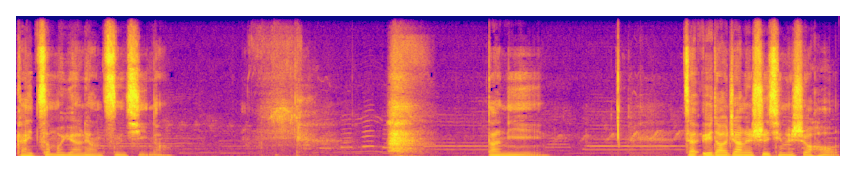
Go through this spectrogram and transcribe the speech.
该怎么原谅自己呢？”当你在遇到这样的事情的时候，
